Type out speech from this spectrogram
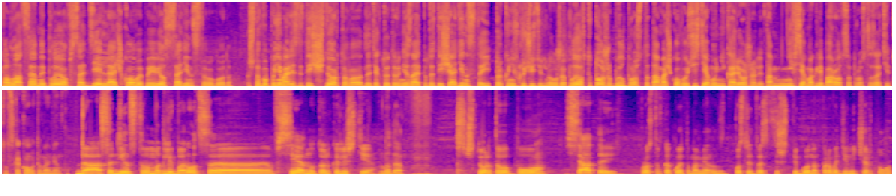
Полноценный плей-офф с отдельно очковой появился с 2011 года. Чтобы вы понимали, с 2004, для тех, кто этого не знает, по 2011, только не включительно уже, плей-офф-то тоже был, просто там очковую систему не корежили. Там не все могли бороться просто за титул с какого-то момента. Да, с 11 могли бороться все, но только лишь те. Ну да. С 4 по 10 просто в какой-то момент, после 26 гонок проводили черту,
